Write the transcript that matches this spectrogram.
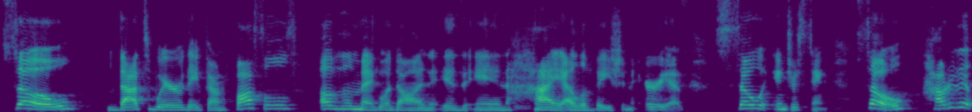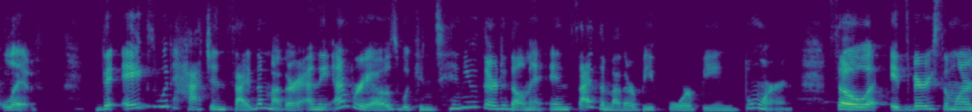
So that's where they found fossils of the megalodon is in high elevation areas. So interesting. So, how did it live? The eggs would hatch inside the mother, and the embryos would continue their development inside the mother before being born. So, it's very similar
